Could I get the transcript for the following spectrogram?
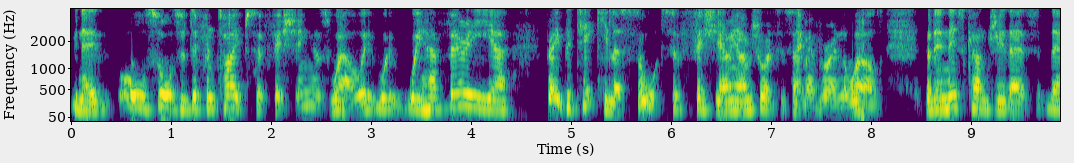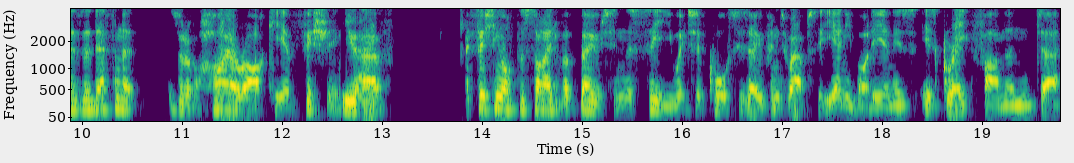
you know all sorts of different types of fishing as well. We we, we have very uh, very particular sorts of fishing. I mean, I'm sure it's the same everywhere in the world, but in this country, there's there's a definite sort of hierarchy of fishing. You have fishing off the side of a boat in the sea, which of course is open to absolutely anybody and is is great fun, and uh,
